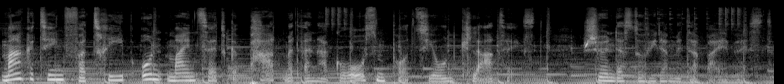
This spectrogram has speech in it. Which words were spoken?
Marketing, Vertrieb und Mindset gepaart mit einer großen Portion Klartext. Schön, dass du wieder mit dabei bist.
